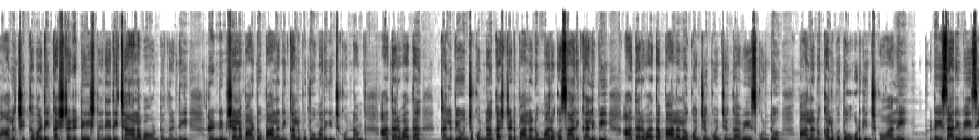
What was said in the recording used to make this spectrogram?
పాలు చిక్కబడి కస్టర్డ్ టేస్ట్ అనేది చాలా బాగుంటుందండి. రెండు నిమిషాల పాటు పాలని కలుపుతూ మరిగించుకున్నాం. ఆ తర్వాత కలిపి ఉంచుకున్న కస్టర్డ్ పాలను మరొకసారి కలిపి ఆ తర్వాత పాలలో కొంచెం కొంచెంగా వేసుకుంటూ పాలను కలుపుతూ ఉడికించుకోవాలి. ఒకటేసారి వేసి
